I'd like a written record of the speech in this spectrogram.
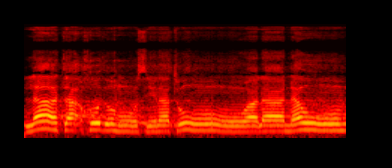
لا تأخذه سنة ولا نوم.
